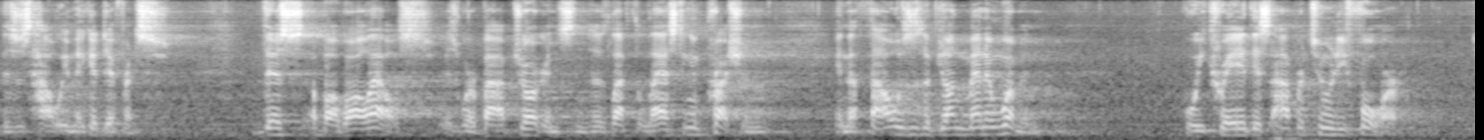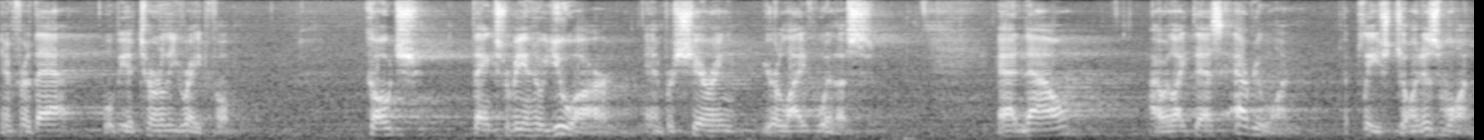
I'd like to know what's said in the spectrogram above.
this is how we make a difference. This, above all else, is where Bob Jorgensen has left a lasting impression in the thousands of young men and women who he created this opportunity for, and for that, we'll be eternally grateful. Coach, thanks for being who you are and for sharing your life with us. And now, I would like to ask everyone to please join as one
